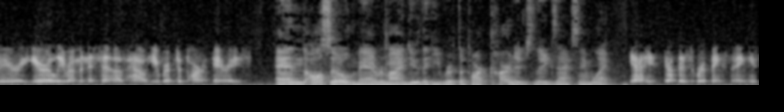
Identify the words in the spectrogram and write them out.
very eerily reminiscent of how he ripped apart Ares. And also, may I remind you that he ripped apart Carnage the exact same way. Yeah, he's got this ripping thing. He's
